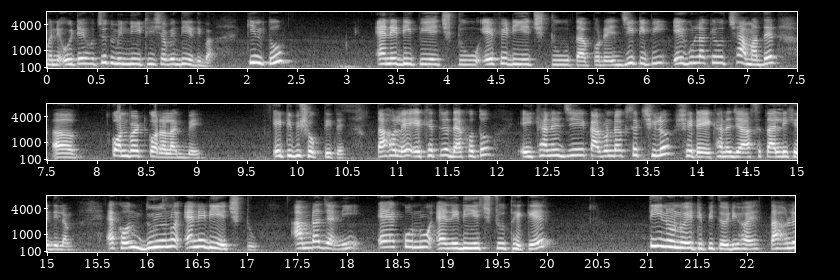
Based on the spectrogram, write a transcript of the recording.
মানে ওইটাই হচ্ছে তুমি নিট হিসাবে দিয়ে দিবা। কিন্তু এনএডিপিএইচ টু এফএডিএইচ টু তারপরে জিটিপি এগুলাকে হচ্ছে আমাদের কনভার্ট করা লাগবে এটিপি শক্তিতে। তাহলে এক্ষেত্রে দেখো তো, এইখানে যে কার্বন ডাইঅক্সাইড ছিল, সেটা এখানে যা আছে তা লিখে দিলাম। এখন দুই অনু এনএডিএইচ টু আমরা জানি এক অনু এনএডিএইচ টু থেকে তিন অনু এটিপি তৈরি হয়। তাহলে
